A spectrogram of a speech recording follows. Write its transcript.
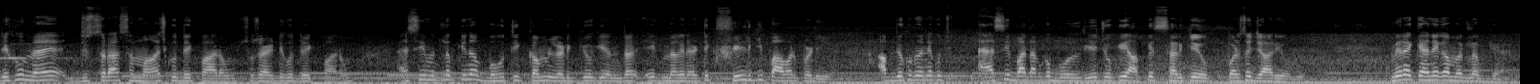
देखो, मैं जिस तरह समाज को देख पा रहा हूँ सोसाइटी को देख पा रहा हूँ ऐसी मतलब कि ना बहुत ही कम लड़कियों के अंदर एक मैग्नेटिक फ़ील्ड की पावर पड़ी है। अब देखो, मैंने कुछ ऐसी बात आपको बोल दी है जो कि आपके सर के ऊपर से जा रही होगी। मेरा कहने का मतलब क्या है?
